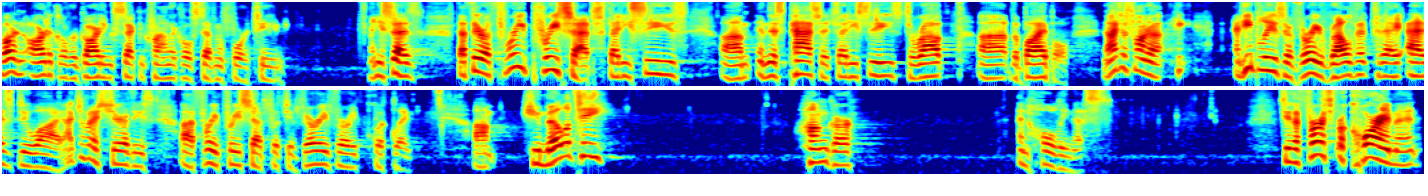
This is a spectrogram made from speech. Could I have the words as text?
wrote an article regarding Second Chronicles 7.14. And he says that there are three precepts that he sees um, in this passage that he sees throughout uh, the Bible. And I just want to, and he believes they're very relevant today, as do I. I just want to share these uh, three precepts with you very, very quickly um, humility, hunger, and holiness. See, the first requirement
